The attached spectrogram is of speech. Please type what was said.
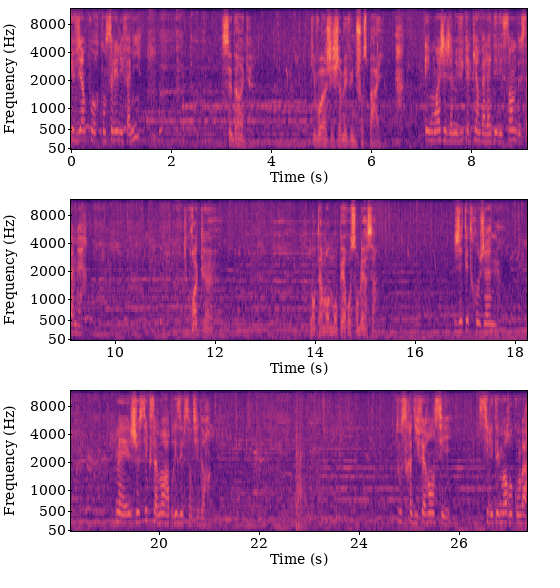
Tu viens pour consoler les familles C'est dingue Tu vois j'ai jamais vu une chose pareille Et moi j'ai jamais vu quelqu'un balader les cendres de sa mère Tu crois que L'enterrement de mon père ressemblait à ça? J'étais trop jeune. Mais je sais que sa mort a brisé le sentier d'or. Tout serait différent si... s'il était mort au combat.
